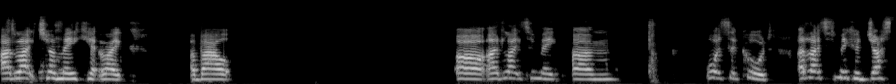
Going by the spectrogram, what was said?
I'd like to make it like about uh I'd like to make um what's it called? I'd like to make a Just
